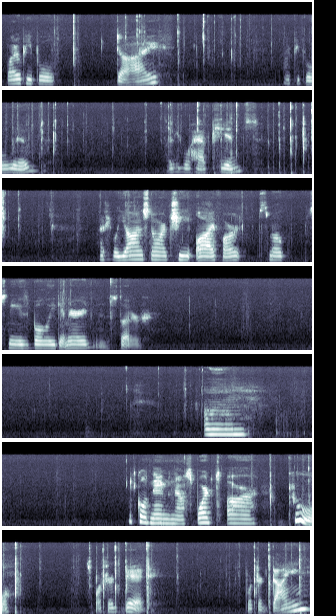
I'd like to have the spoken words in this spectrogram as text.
Why do people die? Why do people live? Why do people have kids? Why do people yawn, snore, cheat, lie, fart, smoke, sneeze, bully, get married, and stutter. Um, called names now. Sports are cool. Sports are dead. Sports are dying.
